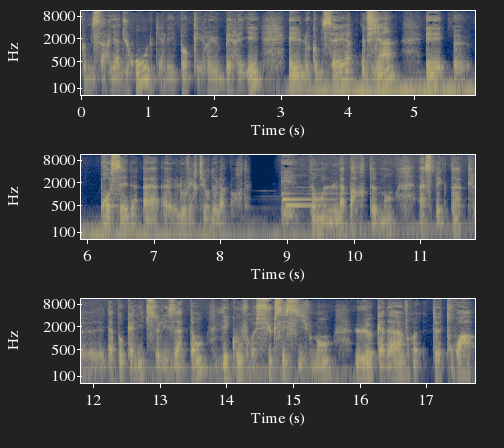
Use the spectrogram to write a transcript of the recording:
commissariat du Roule, qui à l'époque est rue Bérayer, et le commissaire vient et euh, procède à, l'ouverture de la porte. Et dans l'appartement, un spectacle d'apocalypse les attend, découvre successivement le cadavre de trois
